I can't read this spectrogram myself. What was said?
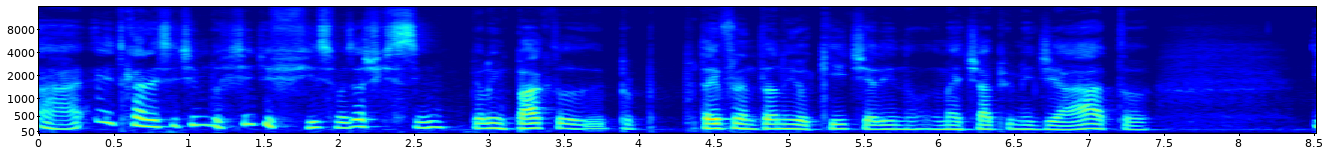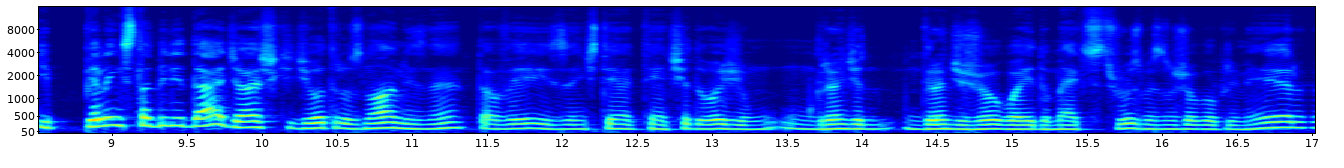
Ah, é, cara, esse time do Hit é difícil, mas acho que sim. Pelo impacto, por estar tá enfrentando o Jokic ali no, no matchup imediato e pela instabilidade, eu acho que de outros nomes, né? Talvez a gente tenha, tenha tido hoje um, um, grande, um grande jogo aí do Max Struz, mas não jogou primeiro.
